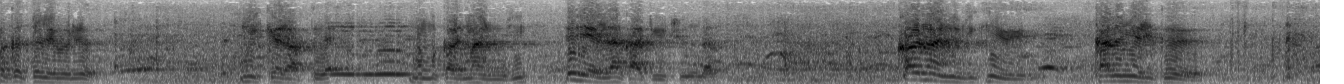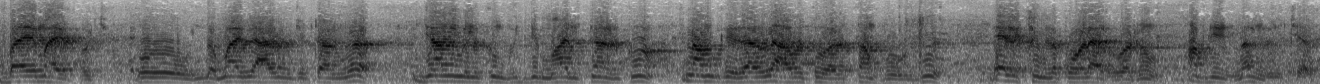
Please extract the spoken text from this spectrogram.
பக்கத்துல ஒரு நிக்கிறாப்புல நம்ம கருணாநிதி இதையெல்லாம் காட்டிட்டு இருந்தார். கருணாநிதிக்கு கலைஞருக்கு பயமாயி போச்சு. ஓ இந்த மாதிரி ஆரம்பிச்சுட்டாங்க. ஜனங்களுக்கும் புத்தி மாறித்தான் இருக்கும். நமக்கு ஏதாவது ஆபத்து வரத்தான் போகுது. எலெக்ஷன்ல கோளாறு வரும் அப்படின்னு தான் நினைச்சாரு.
